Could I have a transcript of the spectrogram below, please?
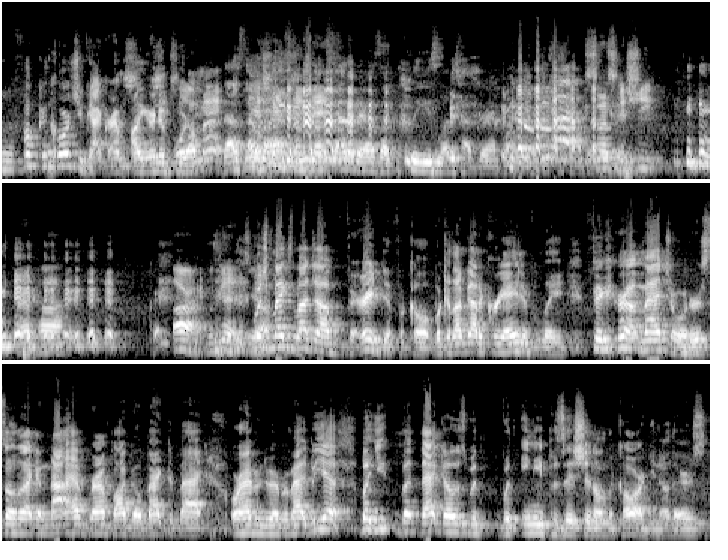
I'm Fucking course you got Grandpa. You're an important man. That's that was what I asked Saturday. I was like, please let us have Grandpa. So is she, Grandpa? All right, we're good. Which makes my job very difficult because I've got to creatively figure out match orders so that I can not have Grandpa go back to back or have him do every match. But yeah, but you, but that goes with with any position on the card. You know, there's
